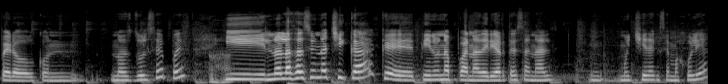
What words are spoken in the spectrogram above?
pero con no es dulce, pues. Ajá. Y nos las hace una chica que tiene una panadería artesanal muy chida que se llama Julia.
